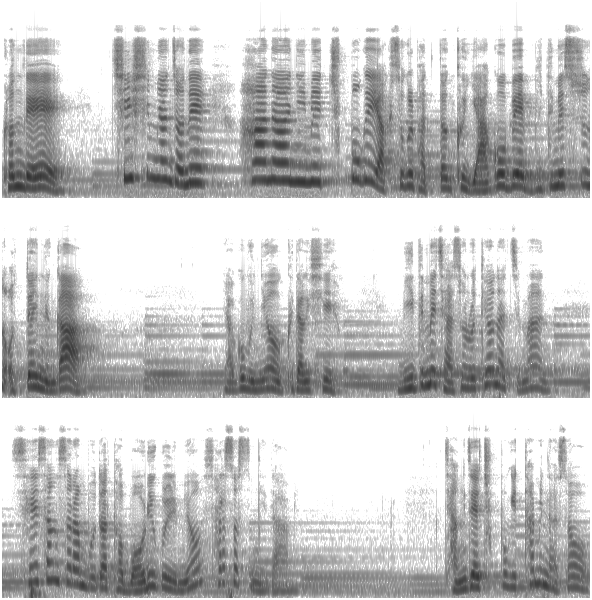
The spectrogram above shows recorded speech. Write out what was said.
그런데 70년 전에 하나님의 축복의 약속을 받던 그 야곱의 믿음의 수준은 어떠했는가? 야곱은요, 그 당시 믿음의 자손으로 태어났지만 세상 사람보다 더 머리 굴리며 살았었습니다. 장자의 축복이 탐이 나서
